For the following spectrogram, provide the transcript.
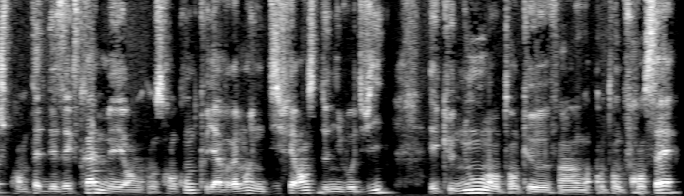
je prends peut-être des extrêmes, mais on, se rend compte qu'il y a vraiment une différence de niveau de vie et que nous, en tant que, enfin, en tant que Français,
